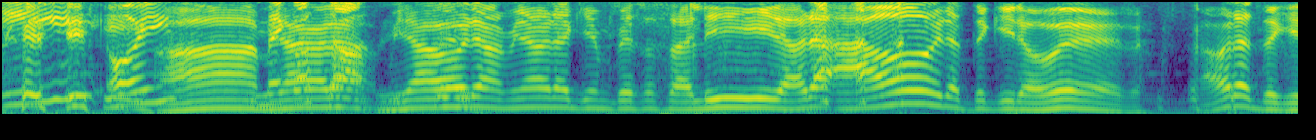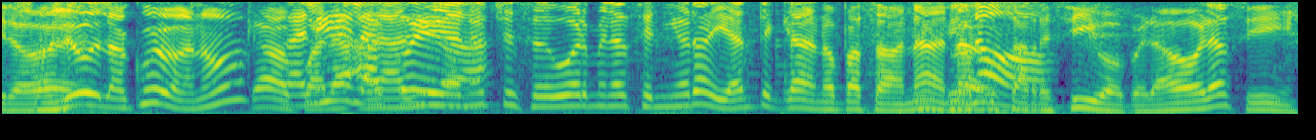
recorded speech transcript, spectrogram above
y hoy Ah, me mira costó. ahora, mira ahora, mira ahora quién empieza a salir. Ahora, ahora te quiero ver. Ahora te quiero ver. Salió de la cueva, ¿no? Claro, Salí para- de la a las 10 de la cueva. noche se duerme la señora y antes, claro, no pasaba nada, claro. no No. recibo, pero ahora sí.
